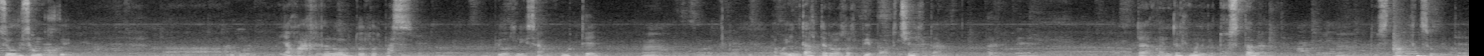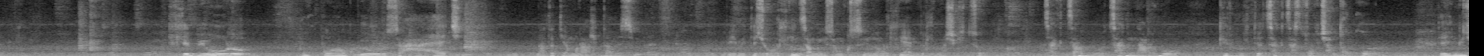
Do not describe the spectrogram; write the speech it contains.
зөв сонгох аа, яг ахын хувьд бол бас би бол нэг сайн хүүтэй. Яг энэ тал дээр бол би бодож ин л да. Одоо яг амьдрал маань ингээд тустай байгаад. Тустай болцсон юм те. Тэгэхээр би өөрөө бүх бурууг би өөрөөсөө ха- хайж байна. Надад ямар алдаа байсан байна. Би мэдээж урлагийн замыг сонгосон. Энэ урлагийн амьдрал маш хэцүү. Цаг завгүй, цаг наргүй, гэр бүлдээ цаг зарцуулж чадахгүй. Тэгээ ингэж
